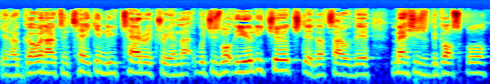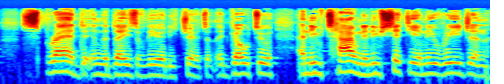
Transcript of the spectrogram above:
you know, going out and taking new territory, and that, which is what the early church did. That's how the message of the gospel spread in the days of the early church. That they'd go to a new town, a new city, a new region,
